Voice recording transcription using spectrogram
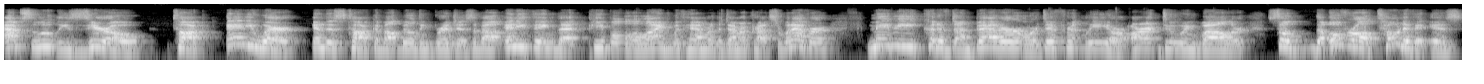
absolutely zero talk anywhere in this talk about building bridges about anything that people aligned with him or the democrats or whatever maybe could have done better or differently or aren't doing well or so the overall tone of it is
